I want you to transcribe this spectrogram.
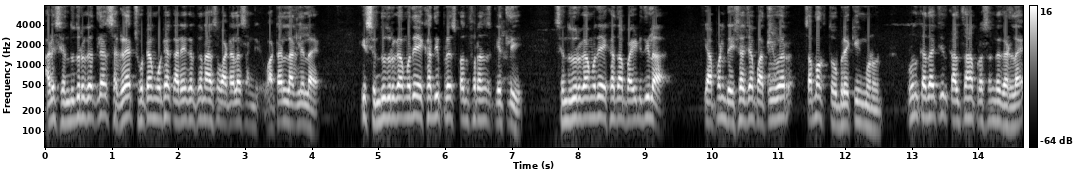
आणि सिंधुदुर्गातल्या सगळ्या छोट्या मोठ्या कार्यकर्त्यांना असं वाटायला सांगे वाटायला लागलेलं आहे की सिंधुदुर्गामध्ये एखादी प्रेस कॉन्फरन्स घेतली सिंधुदुर्गामध्ये एखादा बाईट दिला की आपण देशाच्या पातळीवर चमकतो ब्रेकिंग म्हणून. म्हणून कदाचित कालचा हा प्रसंग घडला आहे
